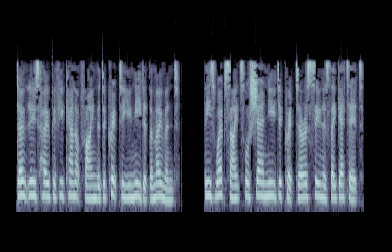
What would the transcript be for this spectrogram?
Don't lose hope if you cannot find the decryptor you need at the moment. These websites will share new decryptor as soon as they get it.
